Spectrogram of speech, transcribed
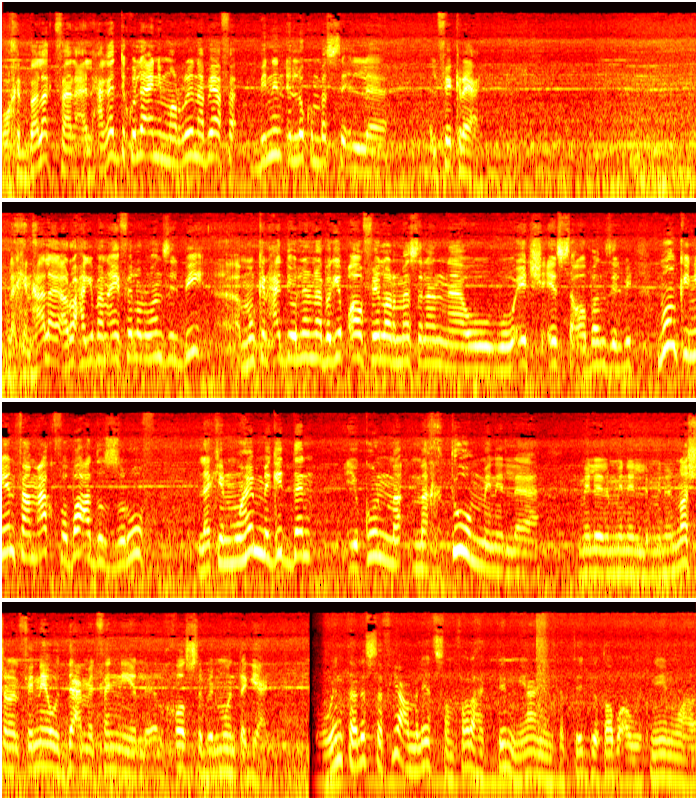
واخد بالك؟ فالحاجات دي كلها يعني مرينا بيها فبننقل لكم بس ال- الفكرة يعني. لكن هل أروح أجيب أنا أي filler وأنزل بيه؟ ممكن حد يقول لي أنا بجيب أه filler مثلا و HS أو بنزل بيه. ممكن ينفع معاك في بعض الظروف لكن مهم جدا يكون مختوم من ال من ال من ال من النشرة الفنية والدعم الفني ال- الخاص بالمنتج يعني. وانت لسه في عملية صنفره هتتم يعني انت بتدي طبقة أو اتنين وه...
